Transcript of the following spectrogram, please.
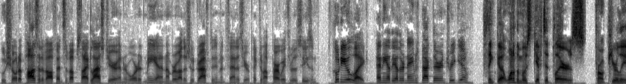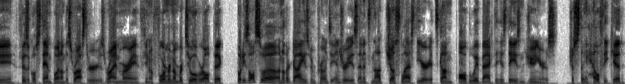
who showed a positive offensive upside last year and rewarded me and a number of others who drafted him in fantasy or picked him up partway through the season. Who do you like? Any of the other names back there intrigue you? I think uh, one of the most gifted players from a purely physical standpoint on this roster is Ryan Murray, you know, former number two overall pick. But he's also a, another guy who's been prone to injuries, and it's not just last year. It's gone all the way back to his days in juniors. Just stay healthy, kid.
